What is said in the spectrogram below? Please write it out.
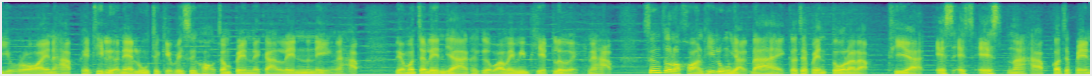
4,400 นะครับ เพชรที่เหลือเนี่ยลุงจะเก็บไว้ซื้อของจำเป็นในการเล่นนั่นเองนะครับ เดี๋ยวมันจะเล่นยากถ้าเกิดว่าไม่มีเพชรเลยนะครับ ซึ่งตัวละครที่ลุงอยากได้ก็จะเป็นตัวระดับเทีย SSS นะครับ ก็จะเป็น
